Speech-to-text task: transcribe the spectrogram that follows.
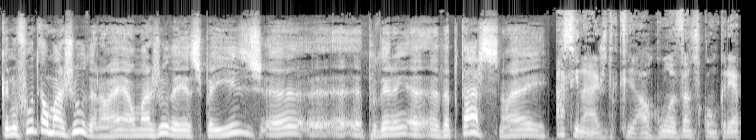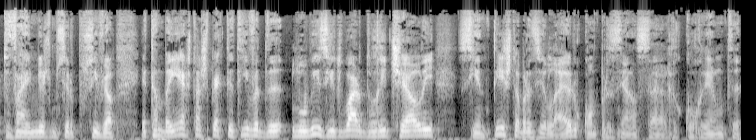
que no fundo é uma ajuda, não é? É uma ajuda a esses países a, a poderem adaptar-se, não é? Há sinais de que algum avanço concreto vai mesmo ser possível. É também esta a expectativa de Luís Eduardo Richelli, cientista brasileiro com presença recorrente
